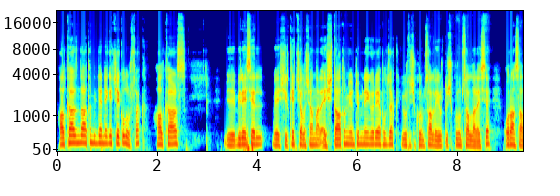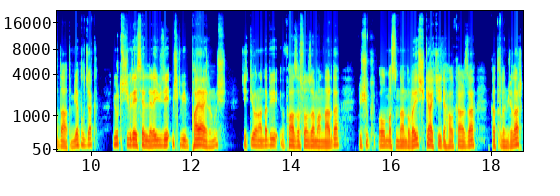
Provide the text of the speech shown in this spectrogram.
Halka arzın dağıtım bilgilerine geçecek olursak halka arz e, bireysel ve şirket çalışanlar eş dağıtım yöntemine göre yapılacak. Yurt içi kurumsal ve yurt dışı kurumsallara ise oransal dağıtım yapılacak. Yurt içi bireysellere %70 gibi bir pay ayrılmış. Ciddi oranda bir fazla son zamanlarda düşük olmasından dolayı şikayetçiydi halka arza katılımcılar.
